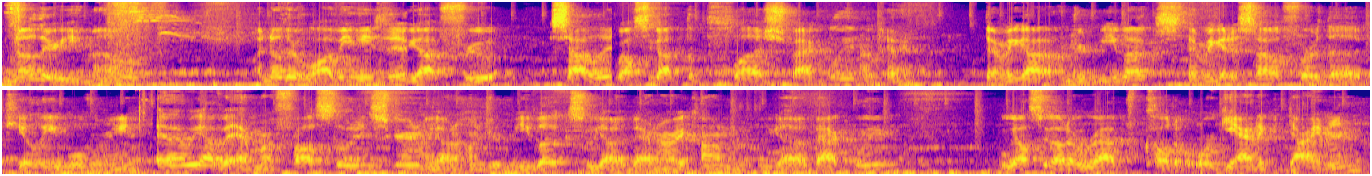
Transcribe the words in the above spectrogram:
another emote, another lobby music, we got fruit salad, we also got the plush back bling, okay. Then we got 100 V-Bucks. Then we get a style for the Peely Wolverine. And then we have an Emerald Frost loading screen. We got 100 V-Bucks. We got a banner icon. We got a back bling. We also got a wrap called Organic Diamond.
